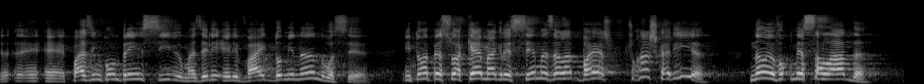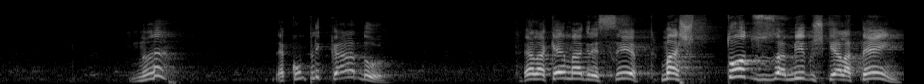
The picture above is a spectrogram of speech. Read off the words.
é, é, é quase incompreensível, mas ele, ele vai dominando você. Então a pessoa quer emagrecer, mas ela vai à churrascaria. Não, eu vou comer salada. Não é? É complicado. Ela quer emagrecer, mas todos os amigos que ela tem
